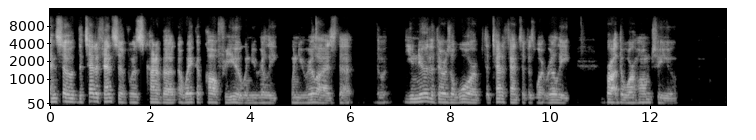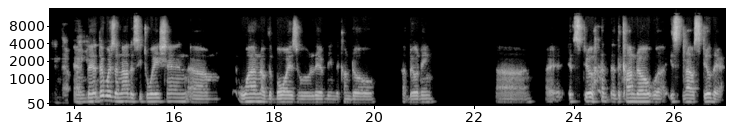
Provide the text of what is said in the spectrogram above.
and so the Tet Offensive was kind of a, a wake up call for you when you really when you realized that the you knew that there was a war, but the Tet Offensive is what really brought the war home to you. and there, there, was another situation. Um, one of the boys who lived in the condo uh, building, uh, it's still the condo uh, is now still there.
